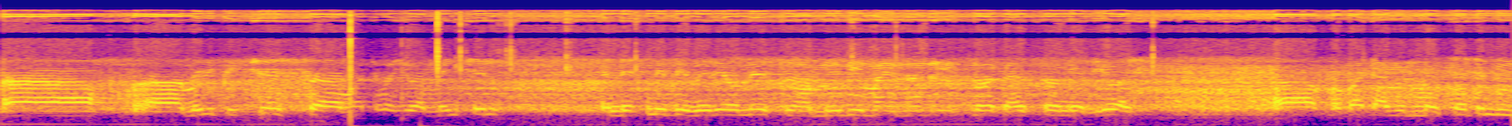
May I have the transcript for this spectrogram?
uh, uh, many pictures, uh, whatever you have mentioned. And let me be very honest, maybe my memory is not as strong as yours. But I will certainly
